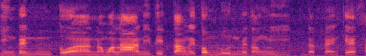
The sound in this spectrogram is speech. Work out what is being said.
ยิ่งเป็นตัวนาวาร่านี่ติดตั้งได้ตรงรุ่นไม่ต้องมีดัดแปลงแก้ไข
